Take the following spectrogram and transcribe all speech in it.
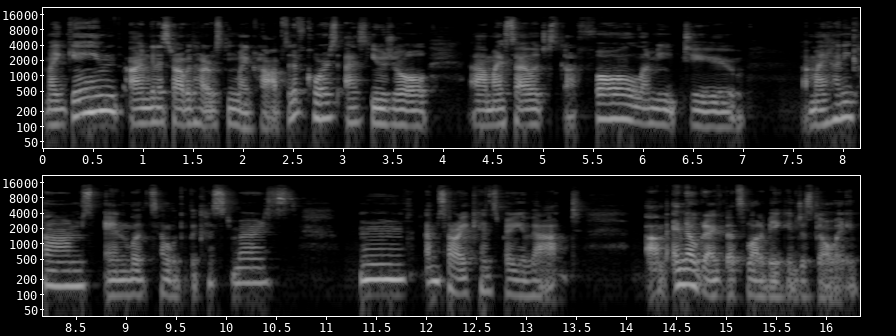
my game. I'm going to start with harvesting my crops. And of course, as usual, uh, my silo just got full. Let me do uh, my honeycombs and let's have a look at the customers. Mm, I'm sorry, I can't spare you that. Um, and no, Greg, that's a lot of bacon. Just go away.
